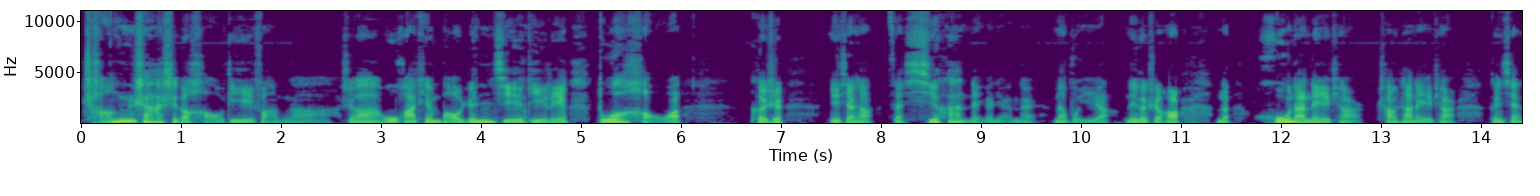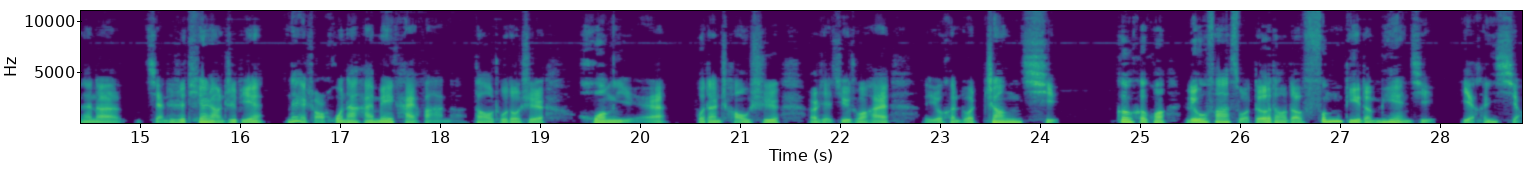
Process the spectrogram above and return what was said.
长沙是个好地方啊，是吧？物华天宝，人杰地灵，多好啊！可是你想想，在西汉那个年代，那不一样。那个时候，那湖南那一片长沙那一片跟现在那简直是天壤之别。那时候湖南还没开发呢，到处都是荒野，不但潮湿，而且据说还有很多瘴气。更何况刘发所得到的封地的面积也很小。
